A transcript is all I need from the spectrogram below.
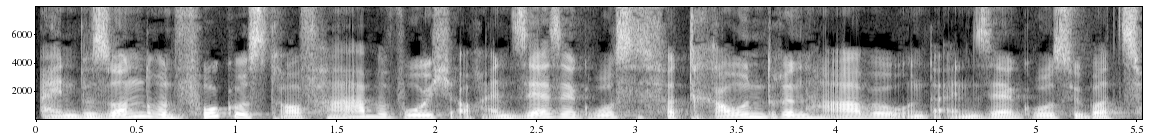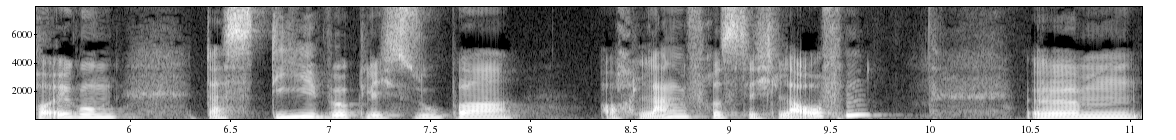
einen besonderen Fokus drauf habe, wo ich auch ein sehr, sehr großes Vertrauen drin habe und eine sehr große Überzeugung, dass die wirklich super auch langfristig laufen. Ähm,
